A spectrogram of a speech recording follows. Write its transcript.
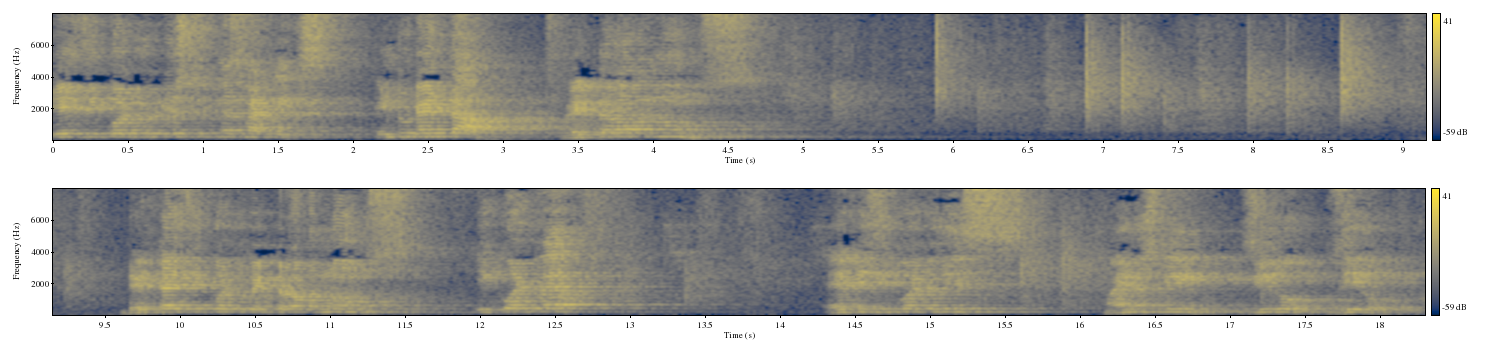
K is equal to reduced stiffness matrix into delta vector of unknowns. Delta is equal to vector of unknowns equal to F. F is equal to this minus 10, 0, 0.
